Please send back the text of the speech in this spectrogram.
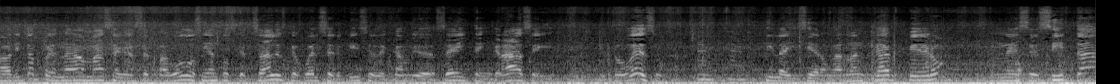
Ahorita pues nada más se, se pagó 200 quetzales que fue el servicio de cambio de aceite, engrase y, y todo eso. Y la hicieron arrancar, pero necesita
